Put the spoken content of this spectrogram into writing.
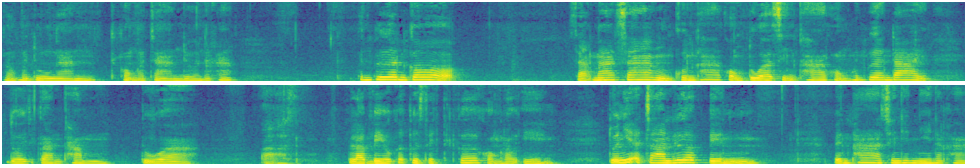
เรามาดูงานของอาจารย์ดูนะคะ เพื่อนๆก็สามารถสร้างคุณค่าของตัวสินค้าของเพื่อนๆได้ โดยการทำตัวลาเบลก็คือสติกเกอร์ของเราเอง ตัวนี้อาจารย์เลือกเป็นเป็นผ้าชนิดนี้นะคะ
